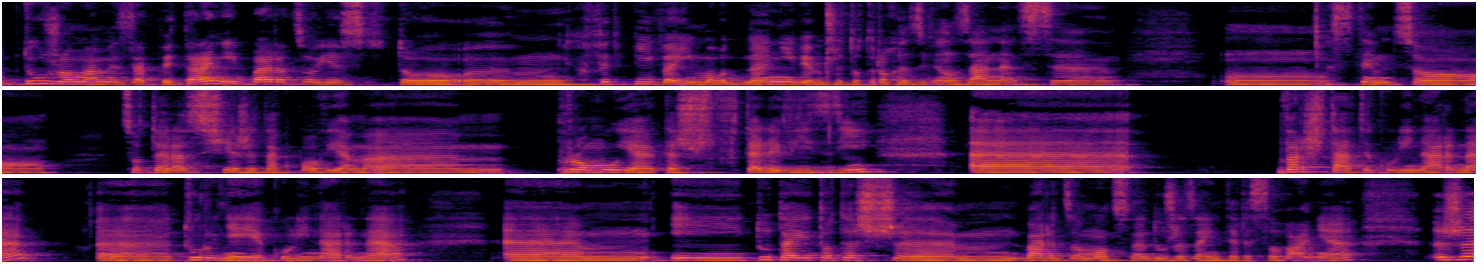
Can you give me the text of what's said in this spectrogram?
dużo mamy zapytań i bardzo jest to chwytliwe i modne. Nie wiem, czy to trochę związane z, mm, z tym, co, co teraz się, że tak powiem, promuje też w telewizji. Warsztaty kulinarne, turnieje kulinarne. I tutaj to też bardzo mocne, duże zainteresowanie, że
